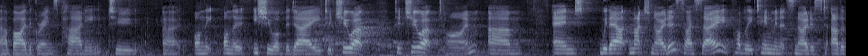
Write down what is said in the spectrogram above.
uh, by the Greens Party to uh, on the on the issue of the day to chew up to chew up time um, and without much notice, I say probably 10 minutes notice to other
